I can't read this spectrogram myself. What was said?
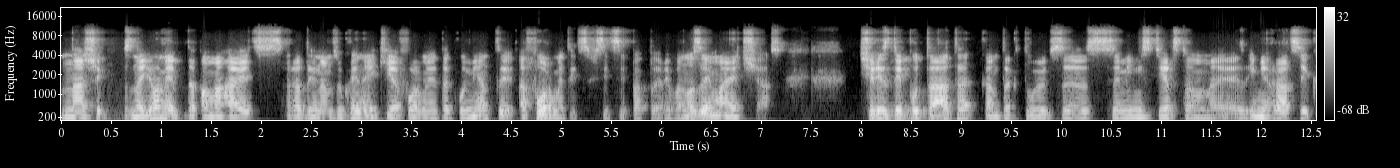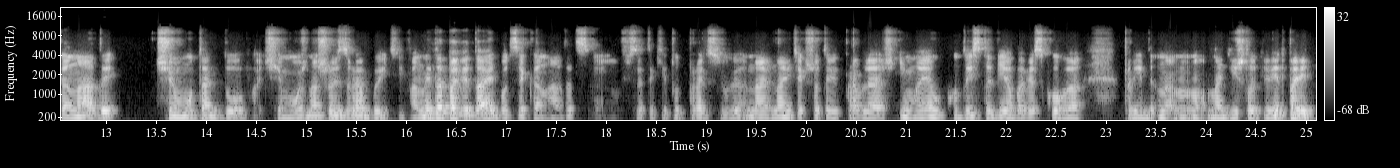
наші знайомі допомагають родинам з України, які оформлюють документи, оформити всі ці папери. Воно займає час. Через депутата контактують з, з Міністерством імміграції Канади. Чому так довго? Чи можна щось зробити? І вони доповідають, бо це Канада, це все-таки тут працює. Нав- Навіть якщо ти відправляєш імейл, кудись тобі обов'язково прийде на, ну, надійшла відповідь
